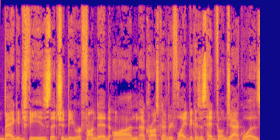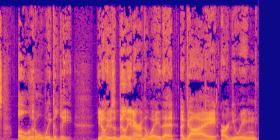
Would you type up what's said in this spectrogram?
baggage fees that should be refunded on a cross country flight because his headphone jack was a little wiggly. You know, he was a billionaire in the way that a guy arguing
